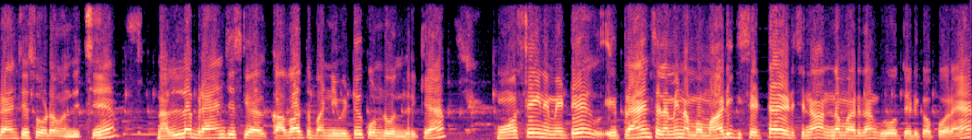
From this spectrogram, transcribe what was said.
பிரான்ச்சஸோட வந்துச்சு. நல்ல பிரான்ச்சஸ் கவாத்து பண்ணி விட்டு கொண்டு வந்திருக்கேன். மோஸ்ட்லி இனிமேட்டு பிளான்ஸ் எல்லாமே நம்ம மாடிக்கு செட் ஆயிடுச்சுன்னா அந்த மாதிரி தான் க்ரோத் எடுக்க போகிறேன்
